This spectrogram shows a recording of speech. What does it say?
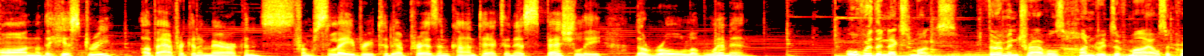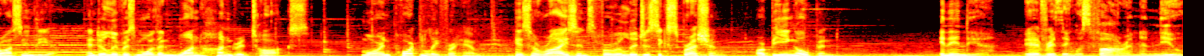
on the history of African Americans, from slavery to their present context, and especially the role of women. Over the next months, Thurman travels hundreds of miles across India and delivers more than 100 talks. More importantly for him, his horizons for religious expression are being opened. In India, everything was foreign and new.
